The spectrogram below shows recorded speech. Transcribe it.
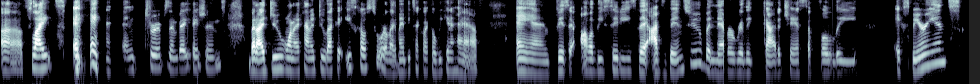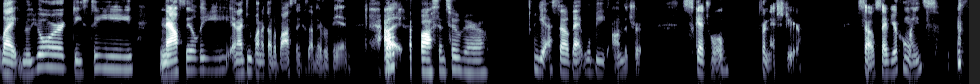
uh, flights and, and trips and vacations, but I do want to kind of do like an East Coast tour, like maybe take like a week and a half and visit all of these cities that I've been to but never really got a chance to fully experience, like New York, DC, now Philly, and I do want to go to Boston because I've never been. I But in Boston too, girl. yeah, so that will be on the trip schedule for next year. So save your coins.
